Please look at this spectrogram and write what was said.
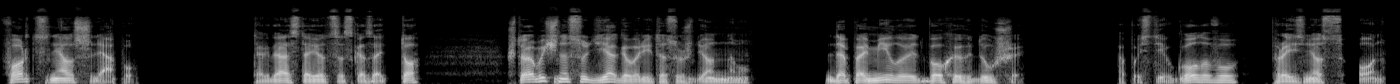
Форд снял шляпу. Тогда остается сказать то, что обычно судья говорит осужденному. «Да помилует Бог их души!» Опустив голову, произнес он.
